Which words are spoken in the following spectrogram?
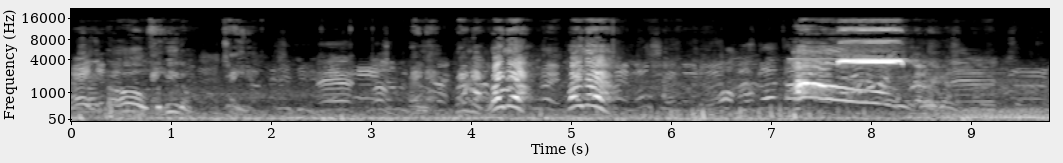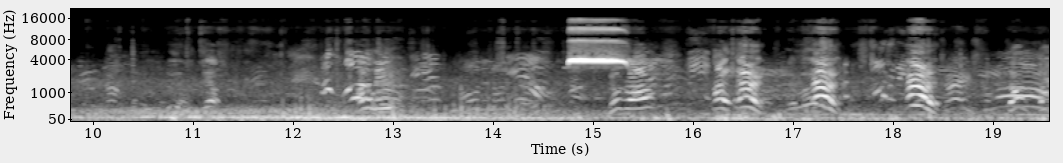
Hey, get the hole to beat him. Right now, right now, right now, right now. Underneath. Good roll. Hey, Eric. Eric. Eric. Don't.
